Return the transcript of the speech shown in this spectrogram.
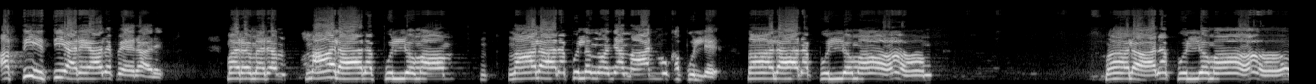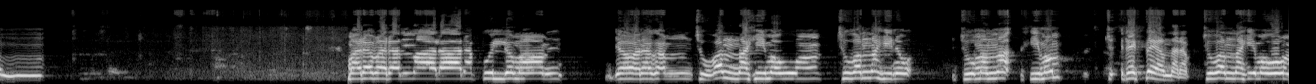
അത്തി ഇത്തി അരയാലെ പേരാൽ മരമരം നാലാന പുല്ലുമാം നാലാന പുല്ലെന്ന് പറഞ്ഞാൽ നാൻമുഖ പുല്ല് നാലാന പുല്ലുമാം നാലാന പുല്ലുമാം മരമരന്നാലാന പുല്ലുമാം ജാനകം ചുവന്ന ഹിമവും ചുവന്ന ഹിനു ചുമന്ന ഹിമം രക്തയന്തനം. ചുവന്ന ഹിമവും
